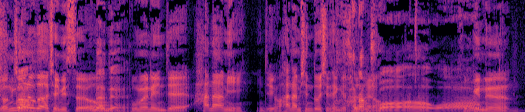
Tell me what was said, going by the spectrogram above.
연관어가 재밌어요. 네네. 보면은 이제 하남이 이제 하남 신도시 생겼잖아요. 하남 좋아. 와. 거기는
